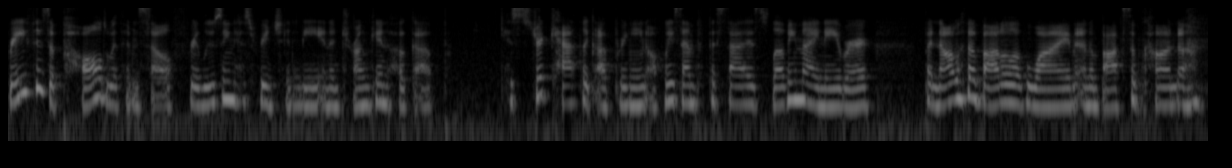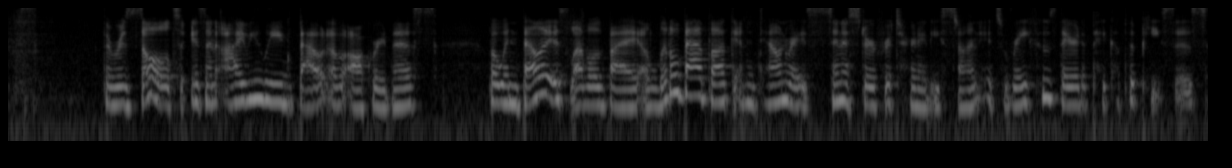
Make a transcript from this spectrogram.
Rafe is appalled with himself for losing his virginity in a drunken hookup. His strict Catholic upbringing always emphasized loving thy neighbor, but not with a bottle of wine and a box of condoms. The result is an Ivy League bout of awkwardness. But when Bella is leveled by a little bad luck and a downright sinister fraternity stunt, it's Rafe who's there to pick up the pieces.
